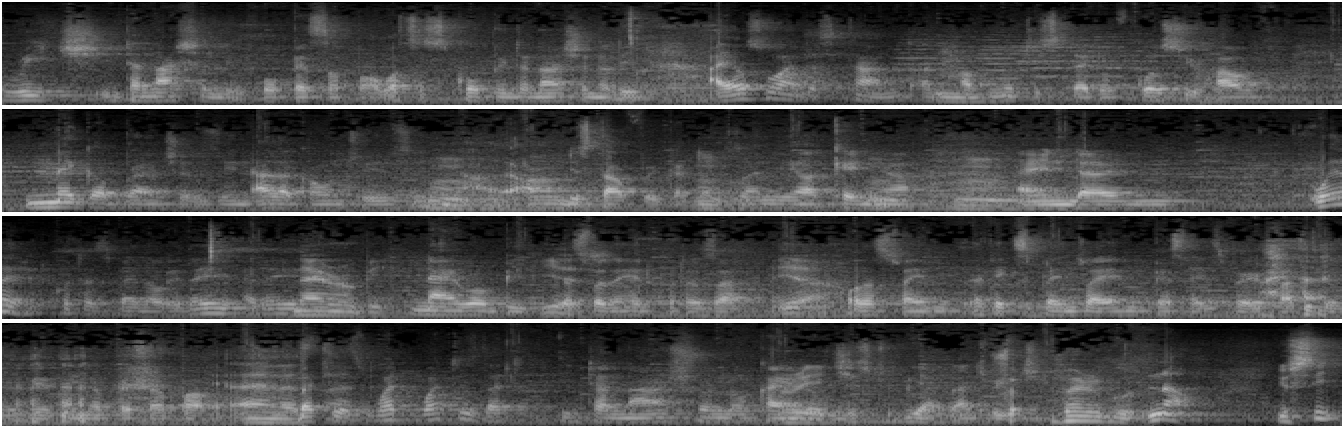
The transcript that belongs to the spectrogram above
reach internationally for PesaPal? What's the scope internationally? I also understand and have noticed that, of course, you have mega branches in other countries in, uh, around East Africa, Tanzania, Kenya, and um, where are the headquarters, by the way? Are they, are they Nairobi. Nairobi. Yes. That's where the headquarters are. Yeah. Well, that's why that explains why M-Pesa is very fast in, in a PesaPal. But yes, what, what is that international kind of Reach. Yeah, that reach. Very good. Now, you see,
